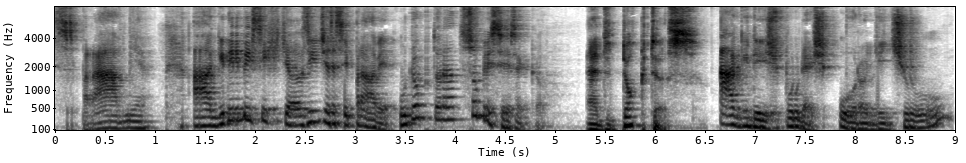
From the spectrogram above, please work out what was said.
Správně. A kdyby si chtěl říct, že jsi právě u doktora, co by si řekl? At doctors. A když budeš u rodičů?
